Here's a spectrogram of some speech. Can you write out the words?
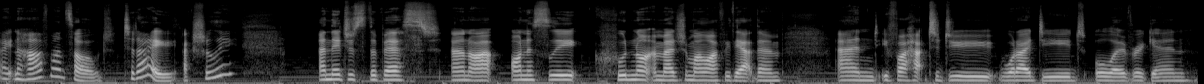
eight and a half months old today, actually. And they're just the best. And I honestly could not imagine my life without them. And if I had to do what I did all over again,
